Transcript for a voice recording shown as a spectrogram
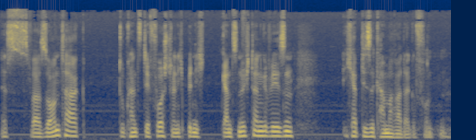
Es war Sonntag. Du kannst dir vorstellen, ich bin nicht ganz nüchtern gewesen. Ich habe diese Kamera da gefunden.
